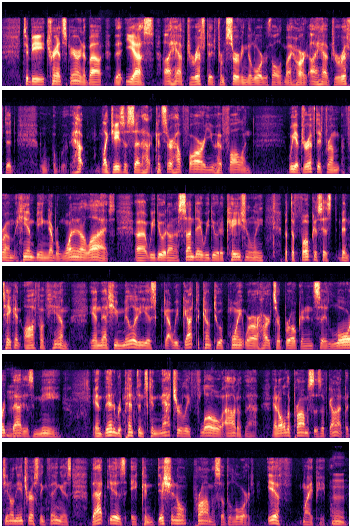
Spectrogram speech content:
to be transparent about that yes I have drifted from serving the Lord with all of my heart. I have drifted how like Jesus said how, consider how far you have fallen we have drifted from from Him being number one in our lives. Uh, we do it on a Sunday, we do it occasionally, but the focus has been taken off of Him. And that humility is got. We've got to come to a point where our hearts are broken and say, Lord, mm. that is me. And then repentance can naturally flow out of that and all the promises of God. But you know, the interesting thing is that is a conditional promise of the Lord. If my people. Mm.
